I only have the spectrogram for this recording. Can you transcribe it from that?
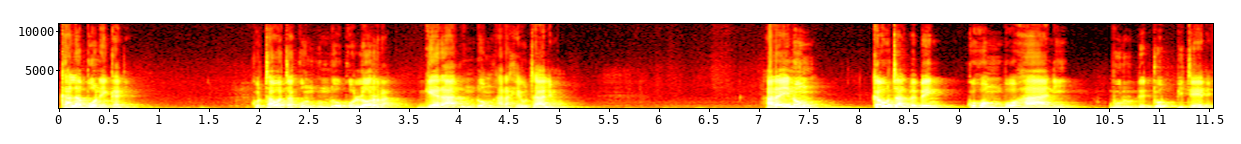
kala bone kadi. Ko tawata kon ɗum ɗo ko lorra gera ɗum ɗon hara hewtali mo. Haray noon kawtal ɓe ɓen ko hombo haani ɓurde toppitede.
